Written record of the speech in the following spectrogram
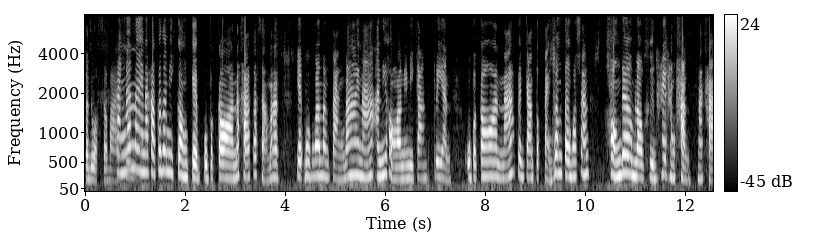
สะดวกสบาย ทางด้านในนะคะ ก็จะมีกล่องเก็บอุปกรณ์นะคะ ก็สามารถเก็บอุปกรณ์ต่างๆ ได้นะ อันนี้ของเราเนี่ยมีการเปลี่ยนอุปกรณ์นะ เป็นการตกแต่งเพิ่มเติมเพราะฉะนั้นของเดิมเราคืนให้ทั้งคันนะคะ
